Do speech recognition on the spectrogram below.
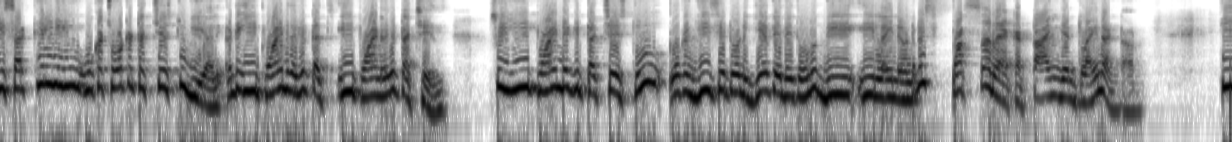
ఈ సర్కిల్ని ఒక చోట టచ్ చేస్తూ గీయాలి. అంటే ఈ పాయింట్ దగ్గర టచ్ ఈ పాయింట్ దగ్గర టచ్ అయ్యింది సో ఈ పాయింట్ దగ్గర టచ్ చేస్తూ ఒక గీసేటువంటి గీత ఏదైతే ఉందో దీ ఈ లైన్ ఏమంటే స్పర్శ రేఖ టాంజెంట్ లైన్ అంటారు. ఈ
